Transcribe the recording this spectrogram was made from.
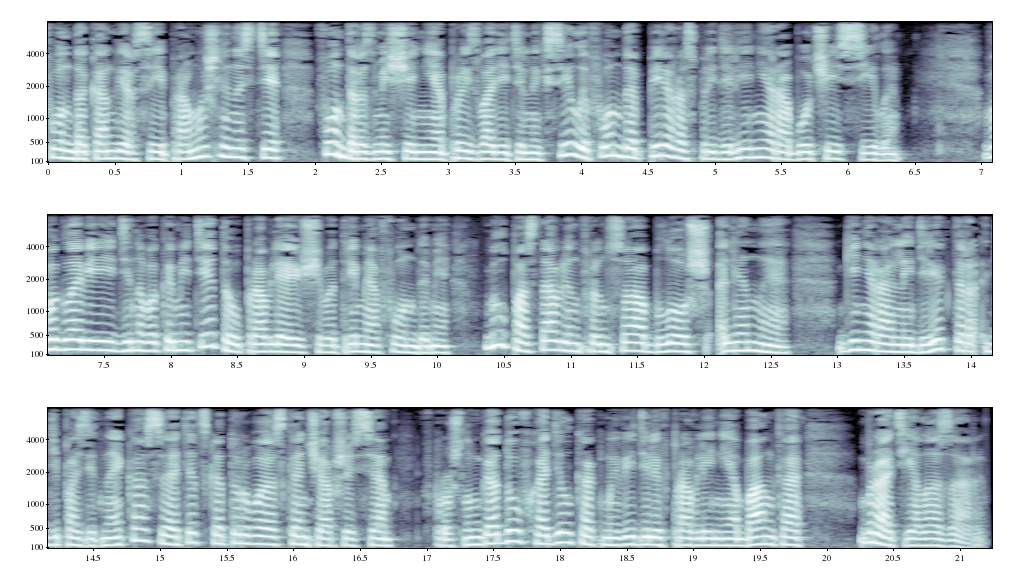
Фонда конверсии промышленности, Фонда размещения производительных сил и Фонда перераспределения рабочей силы. Во главе единого комитета, управляющего тремя фондами, был поставлен Франсуа Блош-Лене, генеральный директор депозитной кассы, отец которого, скончавшийся в прошлом году, входил, как мы видели, в правление банка «Братья Лазары».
